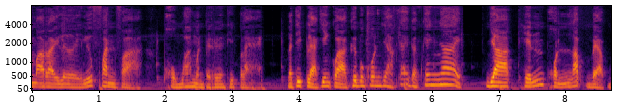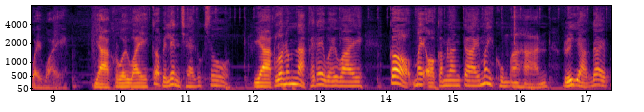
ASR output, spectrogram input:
ำอะไรเลยหรือฟันฝ่า ผมว่ามันเป็นเรื่องที่แปลก และที่แปลกยิ่งกว่า คือบางคนอยากได้แบบง่ายๆ อยากเห็นผลลัพธ์แบบไวๆ อยากรวยไวก็ไปเล่นแชร์ลูกโซ่ อยากลดน้ำหนักให้ได้ไวๆ ก็ไม่ออกกำลังกายไม่คุมอาหาร หรืออยากได้ป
